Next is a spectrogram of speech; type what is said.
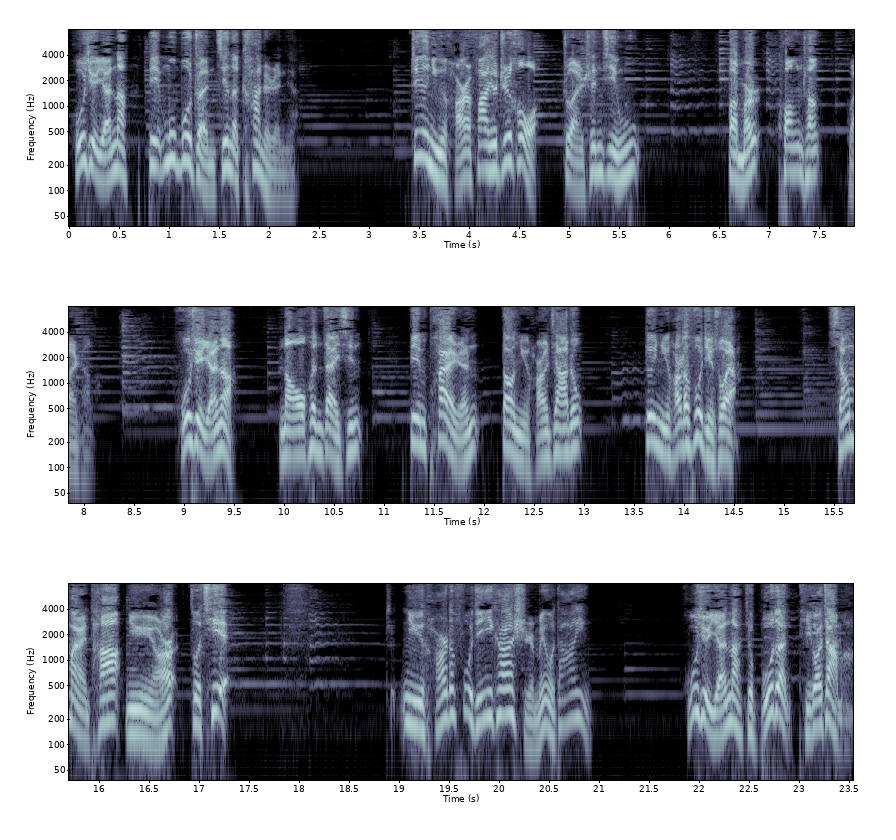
胡雪岩呢，便目不转睛地看着人家。这个女孩发觉之后啊，转身进屋，把门哐当关上了。胡雪岩呢，恼恨在心，便派人到女孩家中，对女孩的父亲说呀：“想买她女儿做妾。”这女孩的父亲一开始没有答应，胡雪岩呢就不断提高价码。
